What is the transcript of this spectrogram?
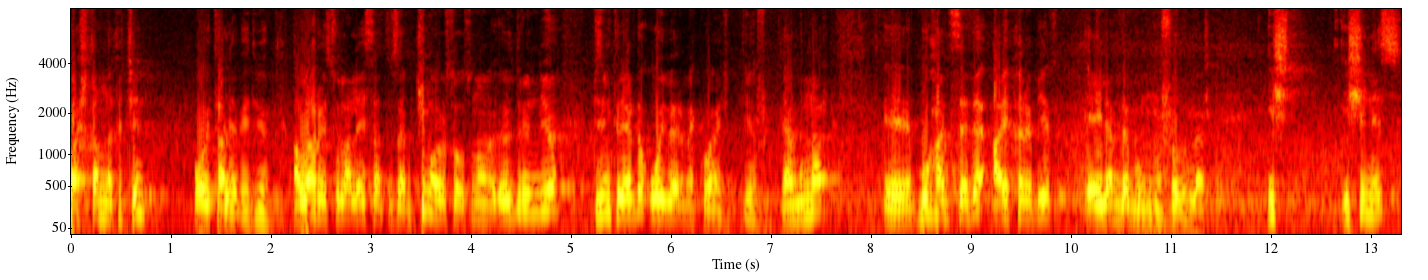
başkanlık için oy talep ediyor. Allah Resulü Aleyhisselatü Vesselam kim olursa olsun onu öldürün diyor, bizimkilerde de oy vermek vacip diyor. Yani bunlar e, bu hadisede aykırı bir eylemde bulunmuş olurlar. İş, işiniz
